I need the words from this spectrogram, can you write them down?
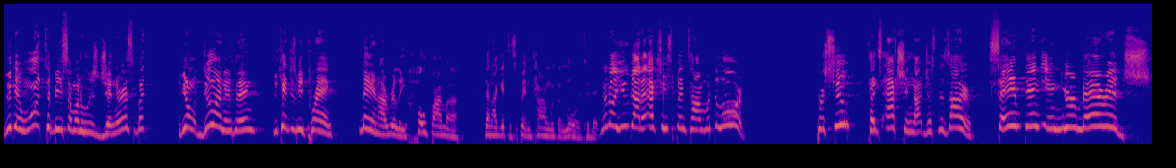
You can want to be someone who is generous, but if you don't do anything, you can't just be praying, man, I really hope I'm a, that I get to spend time with the Lord today. No, no, you got to actually spend time with the Lord. Pursuit takes action, not just desire. Same thing in your marriage.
